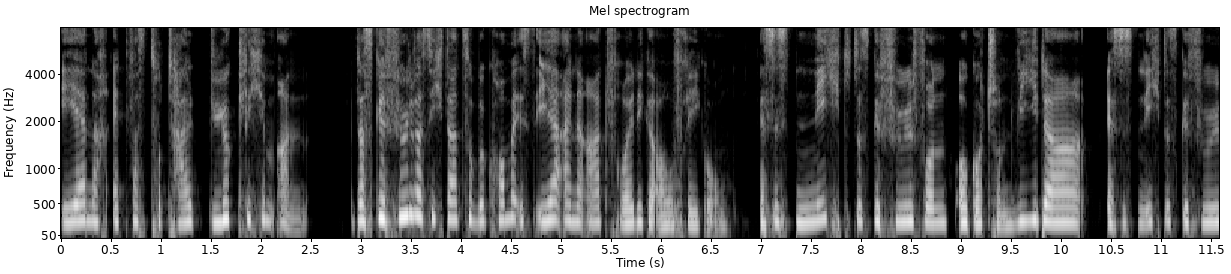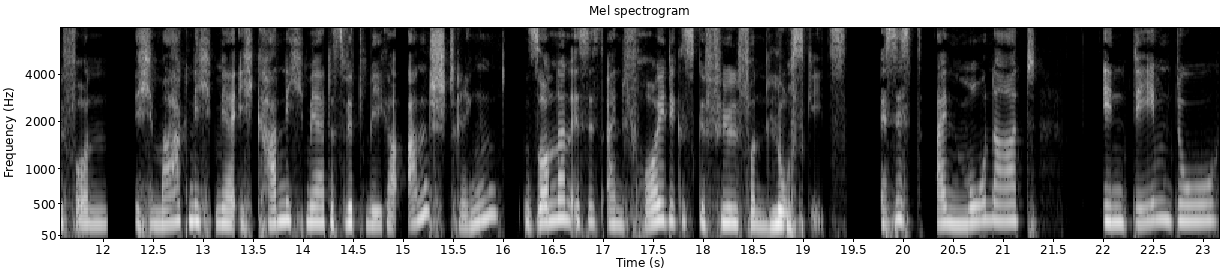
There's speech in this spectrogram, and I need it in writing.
eher nach etwas total Glücklichem an. Das Gefühl, was ich dazu bekomme, ist eher eine Art freudige Aufregung. Es ist nicht das Gefühl von, oh Gott, schon wieder. Es ist nicht das Gefühl von, ich mag nicht mehr, ich kann nicht mehr, das wird mega anstrengend, sondern es ist ein freudiges Gefühl von, los geht's. Es ist ein Monat, in dem du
